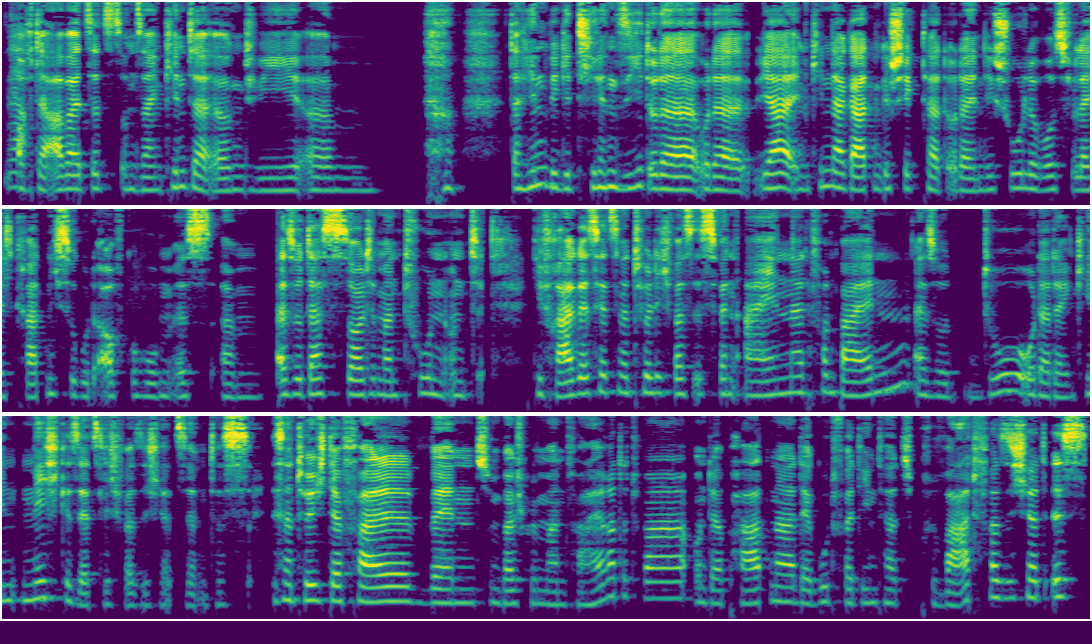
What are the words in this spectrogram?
ja. auf der Arbeit sitzt und sein Kind da irgendwie ähm, dahin vegetieren sieht oder oder ja in den Kindergarten geschickt hat oder in die Schule, wo es vielleicht gerade nicht so gut aufgehoben ist. Ähm, also das sollte man tun. Und die Frage ist jetzt natürlich, was ist, wenn einer von beiden, also du oder dein Kind, nicht gesetzlich versichert sind? Das ist natürlich der Fall, wenn zum Beispiel man verheiratet war und der Partner, der gut verdient hat, privat versichert ist.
